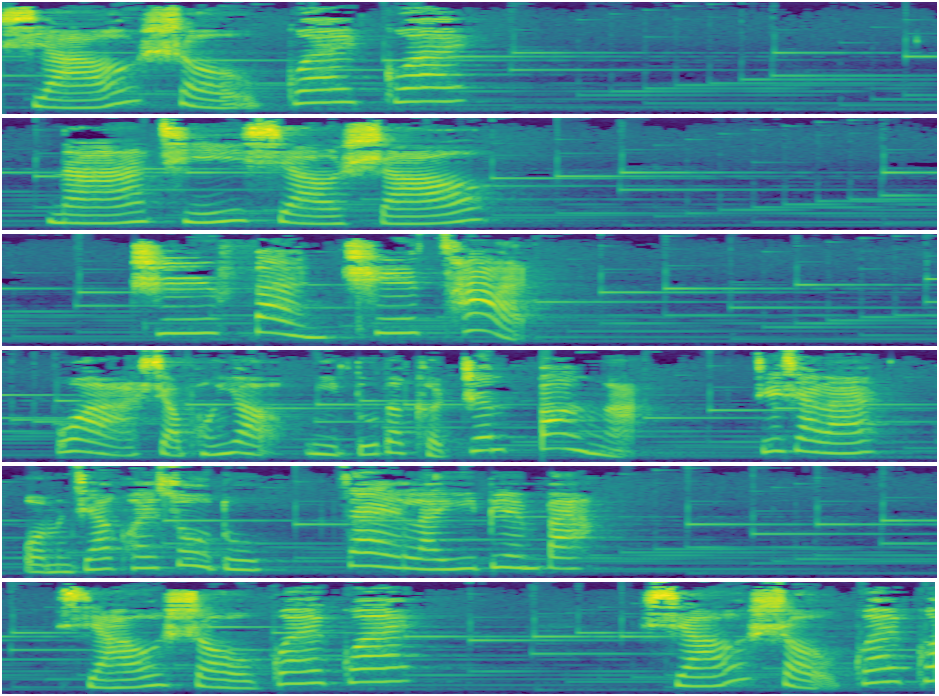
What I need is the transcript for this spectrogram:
小手乖乖。拿起小勺，吃饭吃菜。哇，小朋友，你读的可真棒啊！接下来我们加快速度，再来一遍吧。小手乖乖，小手乖乖，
